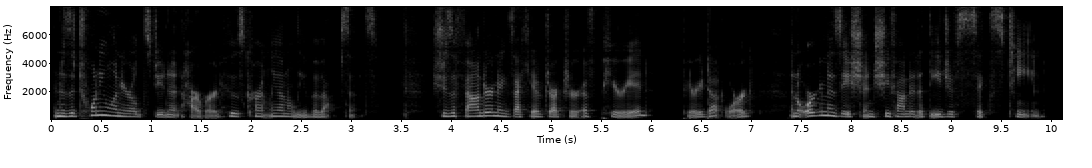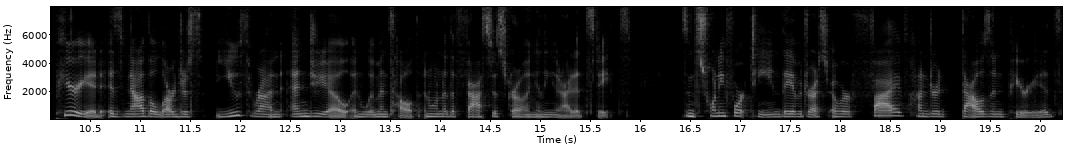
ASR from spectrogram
and is a 21 year old student at Harvard who's currently on a leave of absence. She's a founder and executive director of Period, period.org, an organization she founded at the age of 16. Period is now the largest youth run NGO in women's health and one of the fastest growing in the United States. Since 2014, they have addressed over 500,000 periods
